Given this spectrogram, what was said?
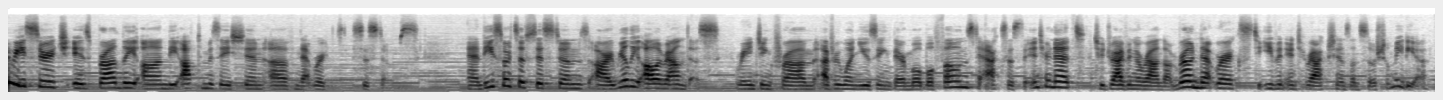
My research is broadly on the optimization of network systems. And these sorts of systems are really all around us, ranging from everyone using their mobile phones to access the internet, to driving around on road networks, to even interactions on social media.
